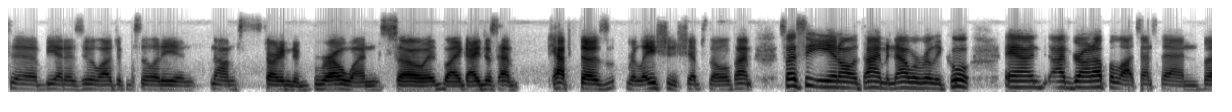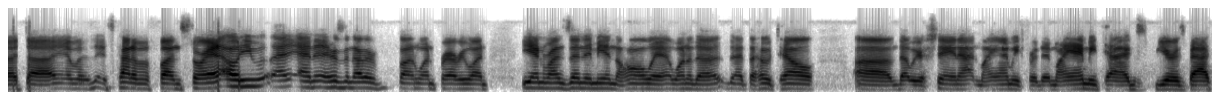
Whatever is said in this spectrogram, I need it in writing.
to be at a zoological facility, and now I'm starting to grow one. So it, like I just have kept those relationships the whole time. So I see Ian all the time, and now we're really cool. And I've grown up a lot since then. But uh, it was it's kind of a fun story. Oh, he and here's another fun one for everyone. Ian runs into me in the hallway at one of the at the hotel um, that we were staying at in Miami for the Miami tags years back.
